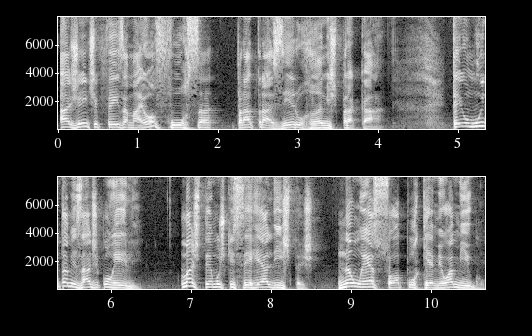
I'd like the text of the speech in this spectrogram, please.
a gente fez a maior força para trazer o Rames para cá. Tenho muita amizade com ele, mas temos que ser realistas. Não é só porque é meu amigo.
